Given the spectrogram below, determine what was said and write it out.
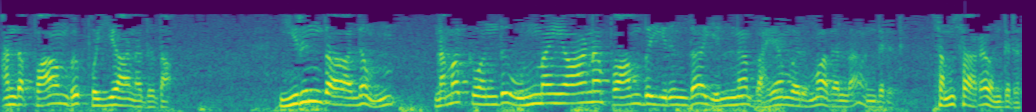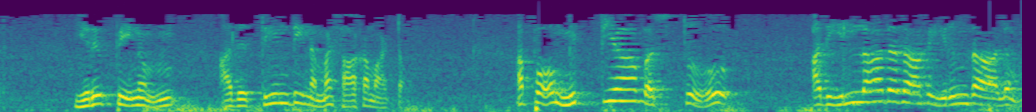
அந்த பாம்பு பொய்யானது தான் இருந்தாலும் நமக்கு வந்து உண்மையான பாம்பு இருந்தா என்ன பயம் வருமோ அதெல்லாம் வந்துடுது சம்சாரம் வந்துடுது இருப்பினும் அது தீண்டி நம்ம சாக மாட்டோம். அப்போ மித்யா வஸ்து அது இல்லாததாக இருந்தாலும்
